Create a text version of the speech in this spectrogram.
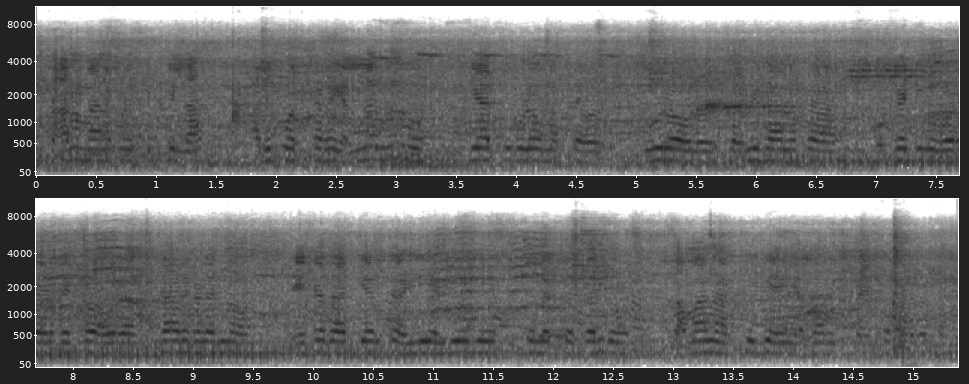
ಸ್ಥಾನಮಾನಗಳು ಸಿಕ್ಕಿಲ್ಲ. ಅದಕ್ಕೋಸ್ಕರ ಎಲ್ಲರೂ ವಿದ್ಯಾರ್ಥಿಗಳು ಮತ್ತು ಊರು ಅವರು ಸಂವಿಧಾನದ ಒಗ್ಗಟ್ಟಿಗೆ ಹೋರಾಡಬೇಕು. ಅವರ ಅಧಿಕಾರಗಳನ್ನು ದೇಶದಾದ್ಯಂತ ಹಳ್ಳಿ ಹಳ್ಳಿಯಲ್ಲಿ ಸುತ್ತಲತ್ತ ತಂದು ಸಮಾನ ಹಕ್ಕಿಗೆ ಎಲ್ಲರೂ ಪ್ರಯತ್ನ ಮಾಡಬೇಕಂತ.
